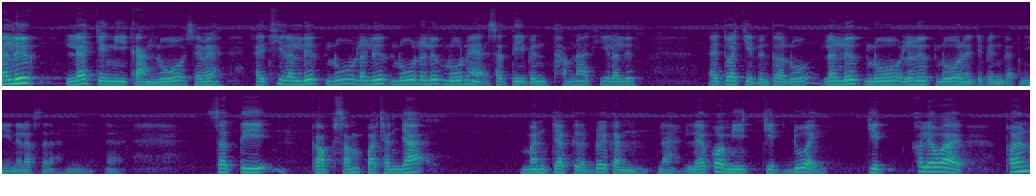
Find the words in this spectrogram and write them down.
ระลึกแล้วจึงมีการรู้ใช่ไหมไอ้ที่ระลึกรู้ระลึกรู้ระลึกรู้เนี่ยสติเป็นทำหน้าที่ระลึกไอ้ตัวจิตเป็นตัวรู้ระลึกรู้ระลึกรู้เนี่ยจะเป็นแบบนี้ในลักษณะนี้นะสติกับสัมปชัญญะ มันจะเกิดด้วยกันนะแล้วก็มีจิตด้วยจิตเขาเรียกว่า เพราะฉะนั้น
